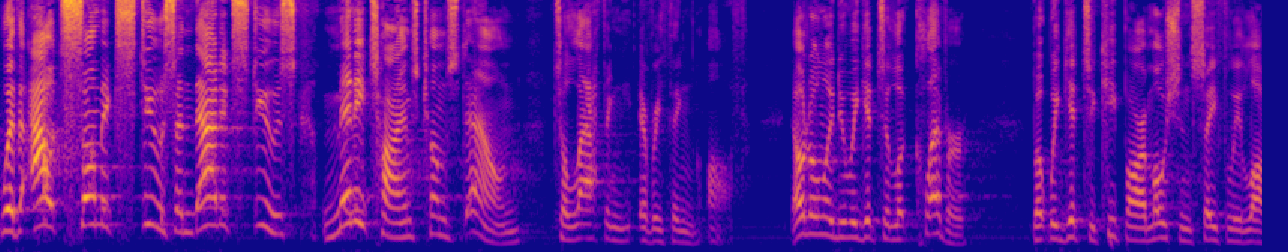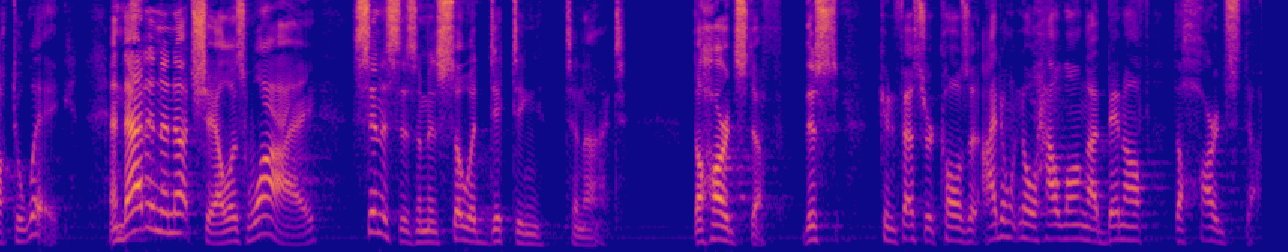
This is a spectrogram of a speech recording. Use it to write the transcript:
without some excuse. And that excuse many times comes down to laughing everything off. Not only do we get to look clever, but we get to keep our emotions safely locked away. And that, in a nutshell, is why cynicism is so addicting tonight. The hard stuff. This confessor calls it, I don't know how long I've been off the hard stuff.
